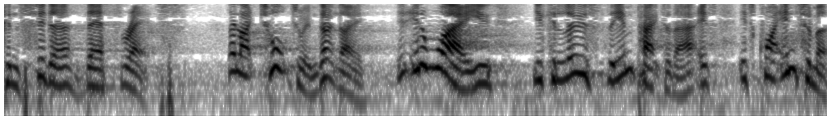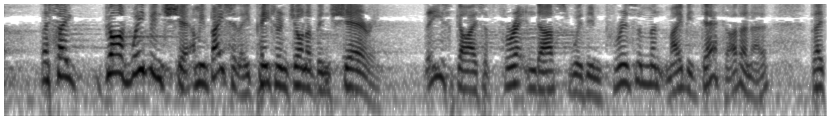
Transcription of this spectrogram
consider their threats. They like talk to him, don't they? In a way, you, you can lose the impact of that. It's, it's quite intimate. They say, God, we've been sharing. I mean, basically, Peter and John have been sharing. These guys have threatened us with imprisonment, maybe death, I don't know. They've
